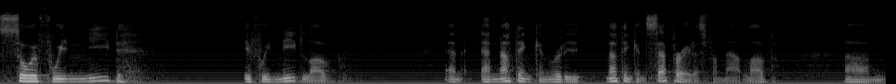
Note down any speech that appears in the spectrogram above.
So if we need if we need love and and nothing can really nothing can separate us from that love um,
